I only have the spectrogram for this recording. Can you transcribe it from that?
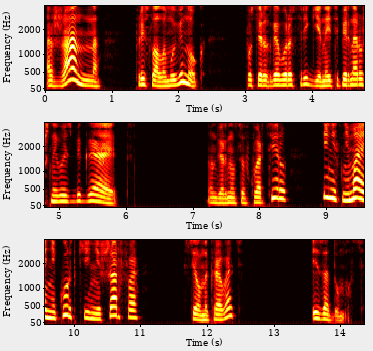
а Жанна прислала ему венок после разговора с Региной и теперь нарочно его избегает. Он вернулся в квартиру и, не снимая ни куртки, ни шарфа, сел на кровать и задумался.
